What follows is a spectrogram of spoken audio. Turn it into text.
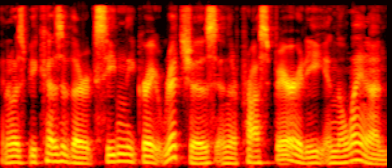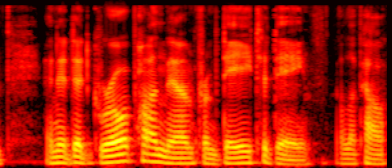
and it was because of their exceedingly great riches and their prosperity in the land. And it did grow upon them from day to day. I love how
